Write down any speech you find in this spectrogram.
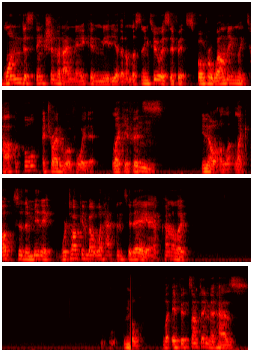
one distinction that I make in media that I'm listening to is if it's overwhelmingly topical, I try to avoid it. Like if it's hmm. you know a, like up to the minute, we're talking about what happened today. I'm kind of like no. If it's something that has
